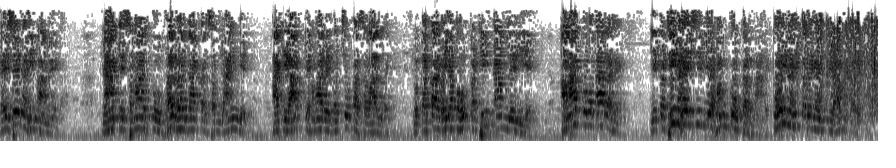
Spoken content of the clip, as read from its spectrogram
कैसे नहीं मानेगा? यहाँ के समाज को घर घर जाकर समझाएँगे आखिर आपके हमारे बच्चों का सवाल है वो कहता है, भैया, बहुत कठिन काम ले लिए। हम आपको बता रहे हैं। ये कठिन है, इसीलिए हमको करना है। कोई नहीं करेगा, इसलिए हम करेंगे।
